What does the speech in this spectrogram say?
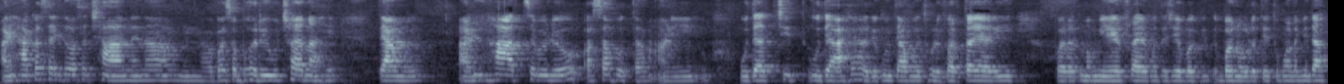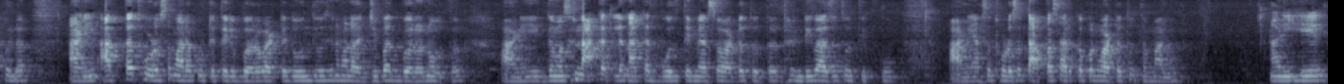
आणि हा कसा एकदम असा छान आहे ना अं, असा भरीव छान आहे त्यामुळे. आणि हा आजचा व्हिडिओ असा होता. आणि उद्याची उद्या आहे हरिकुंड त्यामुळे थोडीफार तयारी. परत मग मी एअर फ्रायरमध्ये जे बघित बनवलं ते तुम्हाला मी दाखवलं. आणि आत्ता थोडंसं मला कुठेतरी बरं वाटतं दोन दिवस मला अजिबात बरं नव्हतं. आणि एकदम असं नाकातल्या नाकात बोलते मी असं वाटत होतं. थंडी वाजत होती खूप. आणि असं थोडंसं तापासारखं पण वाटत होतं मला. आणि हे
